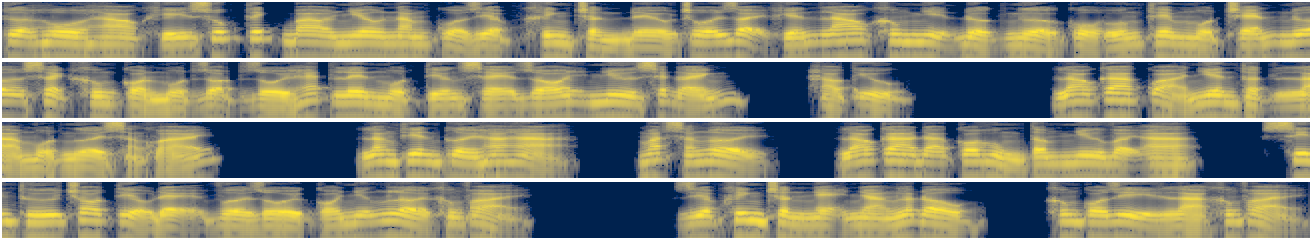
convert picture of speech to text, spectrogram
Tựa hồ hào khí xúc tích bao nhiêu năm của diệp khinh trần đều trỗi dậy khiến lão không nhịn được ngửa cổ uống thêm một chén nữa sạch không còn một giọt rồi hét lên một tiếng xé gió như xét đánh. Hào tiểu. Lao ca quả nhiên thật là một người sảng khoái. Lăng thiên cười ha hả, mắt sáng ngời. Lão ca đã có hùng tâm như vậy à? Xin thứ cho tiểu đệ vừa rồi có những lời không phải. Diệp khinh trần nhẹ nhàng lắc đầu. Không có gì là không phải.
